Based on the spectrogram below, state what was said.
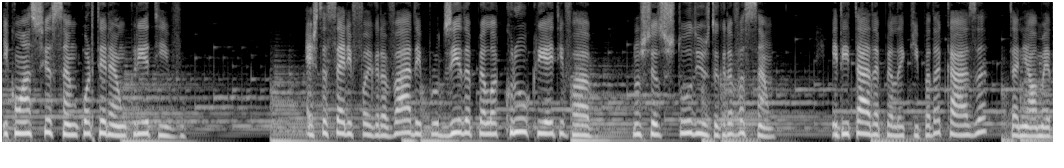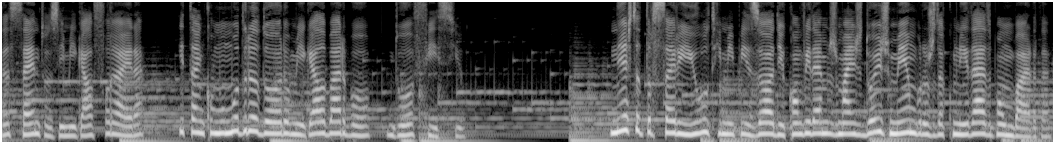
e com a Associação Quarteirão Criativo. Esta série foi gravada e produzida pela Cru Creative Hub, nos seus estúdios de gravação, editada pela equipa da casa, Tânia Almeida Santos e Miguel Ferreira, e tem como moderador o Miguel Barbô, do Ofício. Neste terceiro e último episódio, convidamos mais dois membros da comunidade Bombarda.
